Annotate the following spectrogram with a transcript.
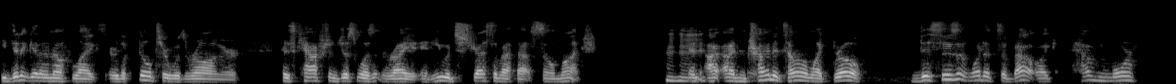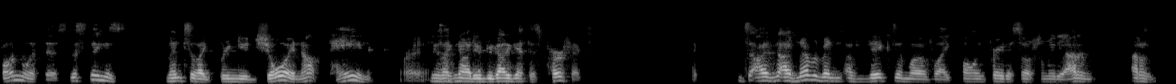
he didn't get enough likes or the filter was wrong or his caption just wasn't right and he would stress about that so much. Mm-hmm. and I, i'm trying to tell him like bro this isn't what it's about like have more fun with this. This thing is meant to like bring you joy not pain. Right. He's like no dude we got to get this perfect. I've, I've never been a victim of like falling prey to social media. I don't I don't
